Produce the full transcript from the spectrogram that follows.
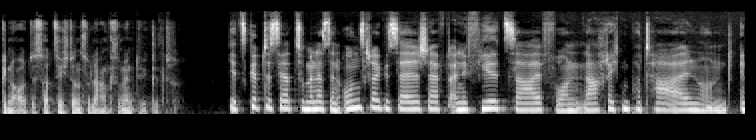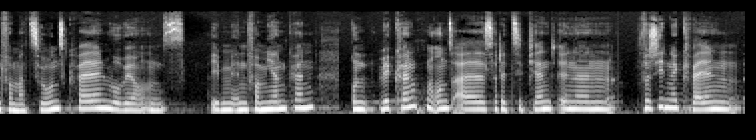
genau, das hat sich dann so langsam entwickelt. Jetzt gibt es ja zumindest in unserer Gesellschaft eine Vielzahl von Nachrichtenportalen und Informationsquellen, wo wir uns eben informieren können. Und wir könnten uns als RezipientInnen verschiedene Quellen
